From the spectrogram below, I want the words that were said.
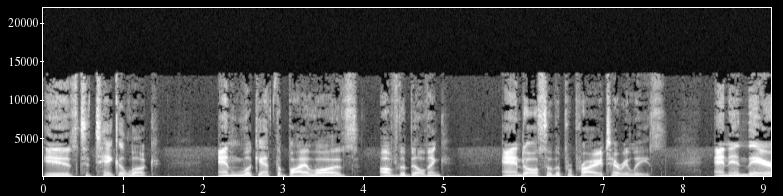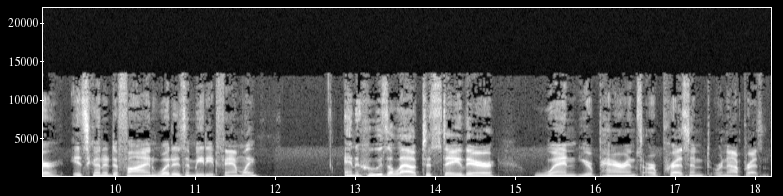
is to take a look and look at the bylaws of the building and also the proprietary lease. And in there, it's going to define what is immediate family and who's allowed to stay there when your parents are present or not present.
